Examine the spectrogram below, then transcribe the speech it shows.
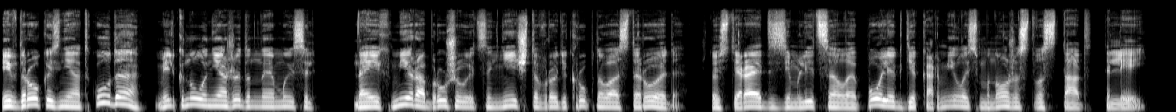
И вдруг из ниоткуда мелькнула неожиданная мысль, на их мир обрушивается нечто вроде крупного астероида, что стирает с земли целое поле, где кормилось множество стад тлей.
